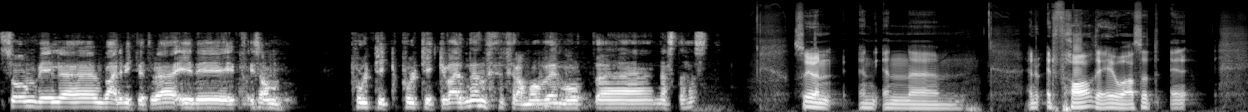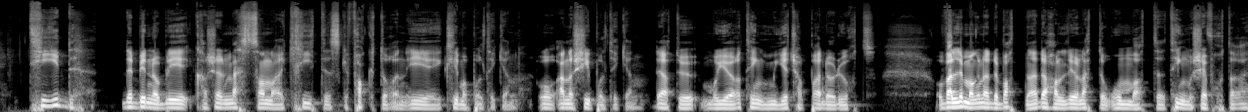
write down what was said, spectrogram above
som vil eh, være viktig tror jeg, i, de, i sånn politikk, politikkverdenen framover mot uh, neste høst. Så en, en, en, eh, en, en fare er jo altså at tid det begynner å bli kanskje den mest sånn kritiske faktoren i klimapolitikken og energipolitikken. Det at du må gjøre ting mye kjappere enn du har gjort. Og veldig mange av debattene det handler jo nettopp om at eh, ting må skje fortere.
